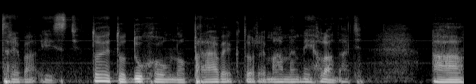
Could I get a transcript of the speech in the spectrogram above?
treba ísť. To je to duchovno práve, ktoré máme my hľadať. A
